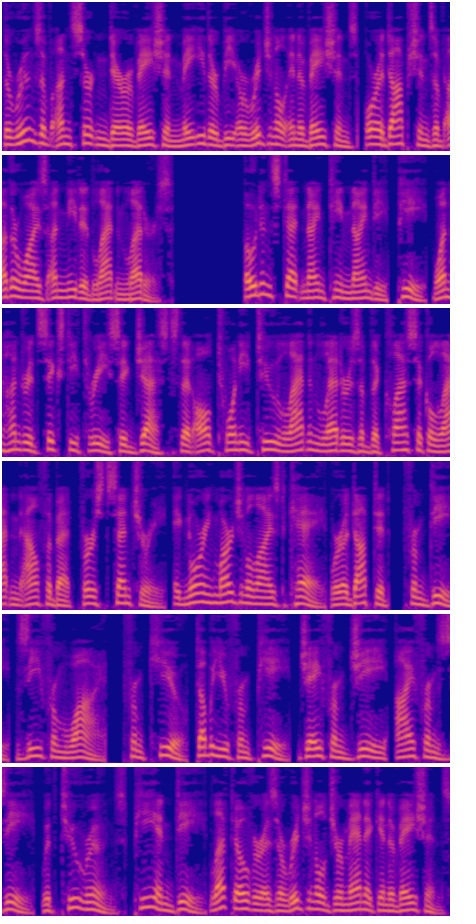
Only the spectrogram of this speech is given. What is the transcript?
The runes of uncertain derivation may either be original innovations, or adoptions of otherwise unneeded Latin letters. Odenstedt 1990, p. 163 suggests that all 22 Latin letters of the classical Latin alphabet 1st century, ignoring marginalized k were adopted, from d, z from y, from q, w from p, j from g, i from z, with two runes p and d left over as original Germanic innovations,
